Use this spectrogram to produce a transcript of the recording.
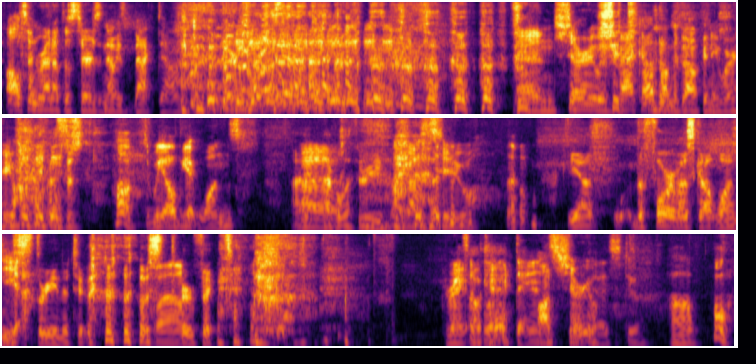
Alton ran up the stairs and now he's back down. and Sherry was back up on the balcony where he was. That's just, huh. Did we all get ones? I, I Uh, rolled a three. I got a two. Yeah, the four of us got ones, Yeah. three and a two. that was Wow. perfect. Great. It's like a little okay. dance. On Sherry. you guys do. Um, oh,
